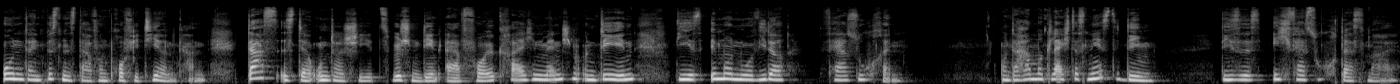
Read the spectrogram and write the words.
und dein Business davon profitieren kann. Das ist der Unterschied zwischen den erfolgreichen Menschen und denen, die es immer nur wieder versuchen. Und da haben wir gleich das nächste Ding. Dieses Ich versuch das mal.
